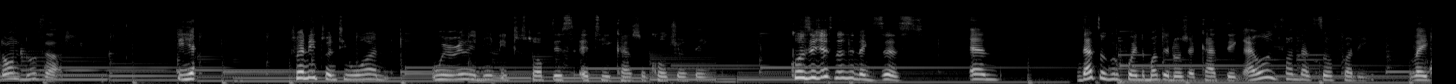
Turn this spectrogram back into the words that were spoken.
don't do that. yeah 2021, we really do need to stop this etty cancel culture thing, because it just doesn't exist. And that's a good point about the Doja Cat thing. I always found that so funny. Like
